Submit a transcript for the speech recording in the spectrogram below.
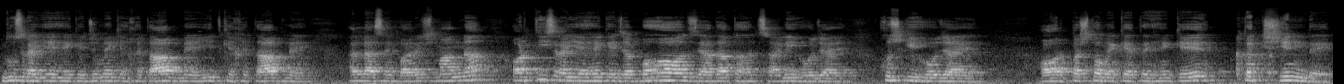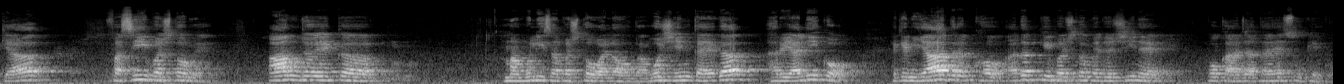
دوسرا یہ ہے کہ جمعہ کے خطاب میں، عید کے خطاب میں اللہ سے بارش مانگنا۔ اور تیسرا یہ ہے کہ جب بہت زیادہ قحط سالی ہو جائے، خشکی ہو جائے، اور پشتوں میں کہتے ہیں کہ تکشند ہے کیا؟ فصیح پشتوں میں۔ عام جو ایک معمولی سا پشتوں والا ہوگا، وہ شین کہے گا ہریالی کو۔ لیکن یاد رکھو، ادب کی پشتوں میں جو شین ہے، وہ کہا جاتا ہے سوکھے کو۔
